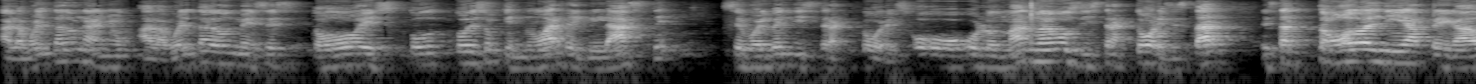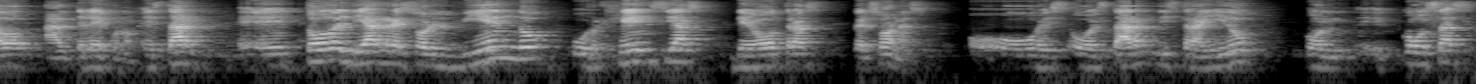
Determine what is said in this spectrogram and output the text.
a la vuelta de un año, a la vuelta de dos meses, todo, es, todo, todo eso que no arreglaste se vuelven distractores o, los más nuevos distractores, estar, estar todo el día pegado al teléfono, estar eh, todo el día resolviendo urgencias de otras personas o, estar distraído con eh, cosas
